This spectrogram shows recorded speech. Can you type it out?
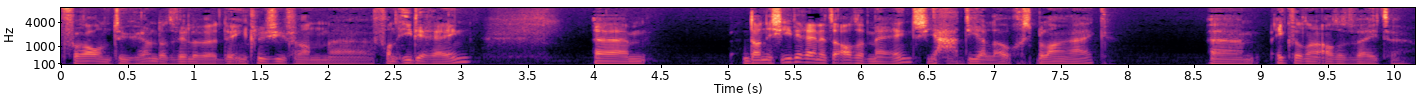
vooral natuurlijk, dat willen we, de inclusie van, van iedereen. Um, dan is iedereen het er altijd mee eens. Ja, dialoog is belangrijk. Um, ik wil dan altijd weten,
